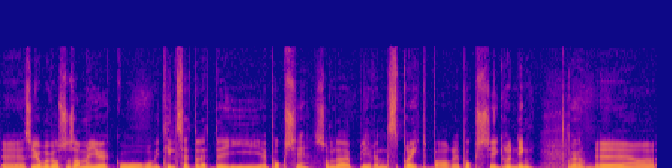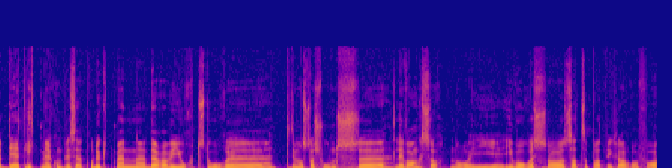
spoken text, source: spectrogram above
Eh, så jobber vi også sammen med Gjøko hvor vi tilsetter dette i epoksy, som der blir en sprøytbar epoksy-grunning. Oh, ja. Eh, det er et litt mer komplisert produkt, men eh, der har vi gjort store demonstrasjonsleveranser nå i, i våres, og satser på at vi klarer å få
